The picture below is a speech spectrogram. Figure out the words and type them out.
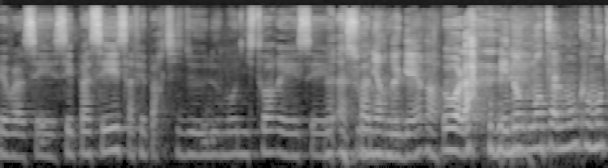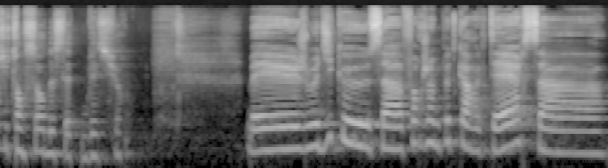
Mais voilà, c'est passé, ça fait partie de, de mon histoire et c'est. Un souvenir de guerre. Voilà. et donc, mentalement, comment tu t'en sors de cette blessure? Mais je me dis que ça forge un peu de caractère, ça...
